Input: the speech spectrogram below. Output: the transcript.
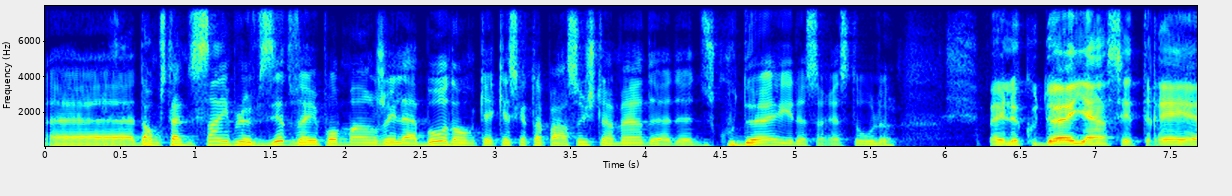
Donc, c'était une simple visite. Vous n'avez pas mangé là-bas. Donc, qu'est-ce que tu as pensé justement de- du coup d'œil de ce resto-là? Ben, le coup d'œil, hein, c'est très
